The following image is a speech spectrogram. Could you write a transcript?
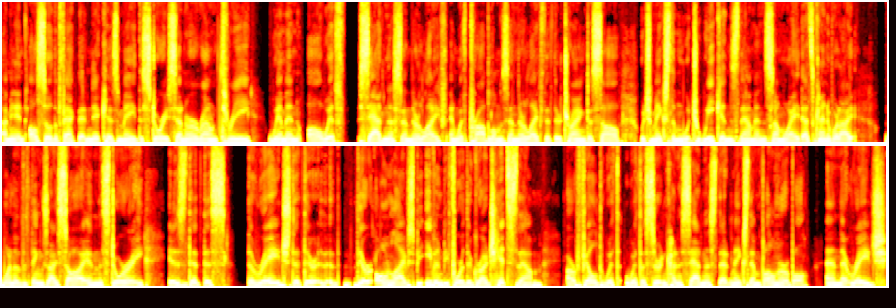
i mean and also the fact that nick has made the story center around three women all with sadness in their life and with problems in their life that they're trying to solve which makes them which weakens them in some way. That's kind of what i one of the things i saw in the story is that this the rage that their their own lives be even before the grudge hits them are filled with with a certain kind of sadness that makes them vulnerable and that rage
